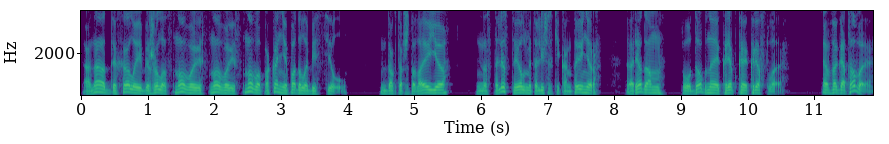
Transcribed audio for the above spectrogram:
Она отдыхала и бежала снова и снова и снова, пока не падала без сил. Доктор ждала её. На столе стоял металлический контейнер, а рядом удобное крепкое кресло. «Вы готовы?»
